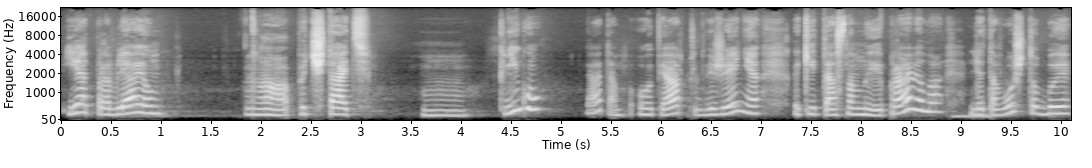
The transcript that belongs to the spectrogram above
И отправляю э, почитать книгу, да, там о пиар, продвижение, какие-то основные правила для того, чтобы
